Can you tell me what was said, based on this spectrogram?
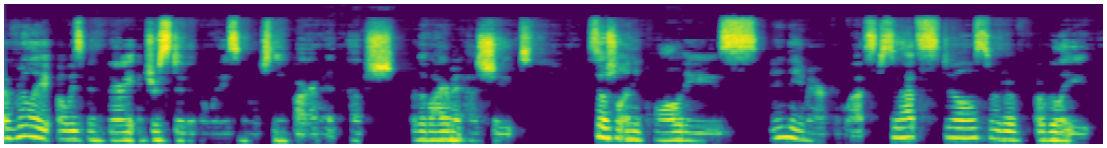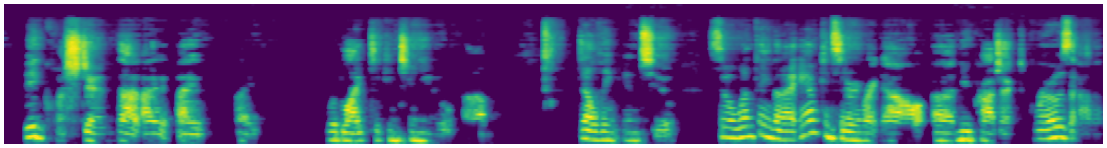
I've really always been very interested in the ways in which the environment have sh- the environment has shaped social inequalities in the American West. So that's still sort of a really big question that I I, I would like to continue um, delving into. So one thing that I am considering right now, a new project grows out of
